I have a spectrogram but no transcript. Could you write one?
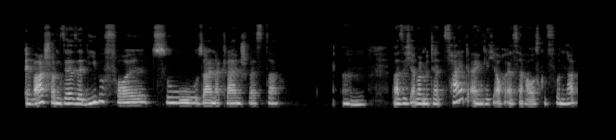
er war schon sehr, sehr liebevoll zu seiner kleinen Schwester. Ähm, was ich aber mit der Zeit eigentlich auch erst herausgefunden habe,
